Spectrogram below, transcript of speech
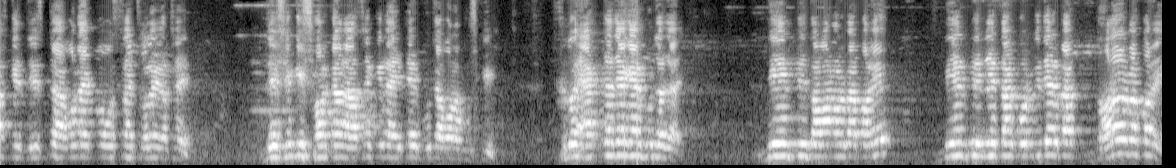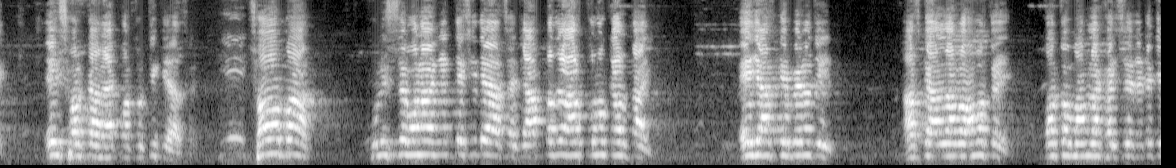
আজকে দেশটা এমন এক অবস্থায় চলে গেছে। দেশে কি সরকার আছে কিনা এটাই বোঝা বড় মুশকিল। শুধু একটা জায়গায় বোঝা যায়, বিএনপি দমানোর ব্যাপারে, বিএনপি নেতা কর্মীদের ধরার ব্যাপারে এই সরকার একমাত্র টিকে আছে। সবার পুলিশে মনে হয় নির্দেশই আছে যে আপনাদের আর কোনো নাই। এই যে আজকে আজকে আল্লাহ রহমতে কত মামলা এটাকে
